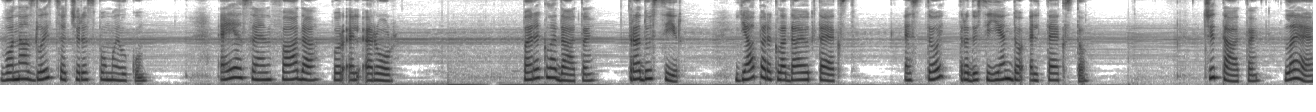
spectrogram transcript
Вона злиться через помилку. Ella se enfada por el. Перекладати. Traducir. Я перекладаю текст. Estoy traduciendo el texto. Читати. Leer.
